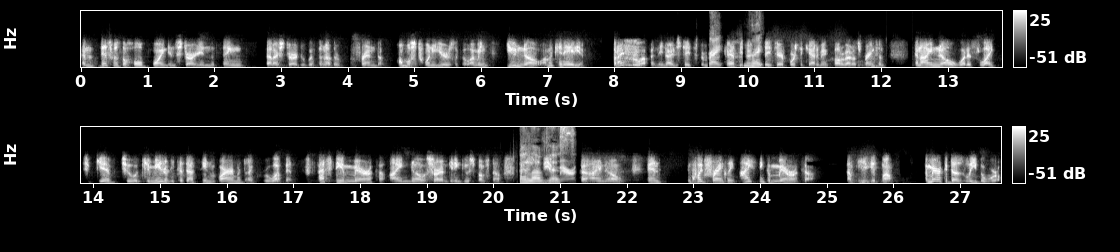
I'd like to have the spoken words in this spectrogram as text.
And this was the whole point in starting the thing that I started with another friend almost 20 years ago. I mean, you know, I'm a Canadian, but I grew mm-hmm. up in the United States of America right. at the United right. States Air Force Academy in Colorado Springs. And, and I know what it's like to give to a community because that's the environment I grew up in. That's the America I know. Sorry, I'm getting goosebumps now. I love the this. America I know. And, and quite frankly, I think America um, he, well, America does lead the world.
